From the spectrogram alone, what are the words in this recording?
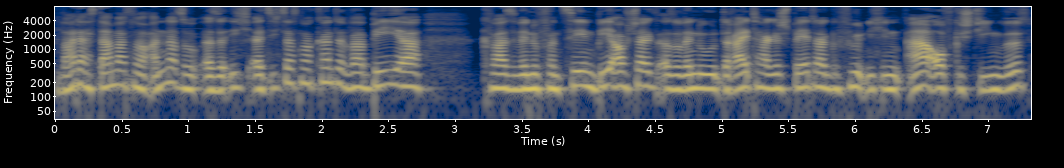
War das damals noch anders? Also ich, als ich das noch kannte, war B ja quasi, wenn du von C in B aufsteigst, also wenn du drei Tage später gefühlt nicht in A aufgestiegen wirst,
